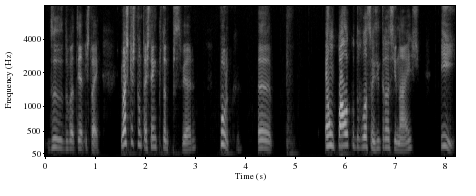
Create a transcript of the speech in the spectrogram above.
de debater? Isto é, eu acho que este contexto é importante perceber porque uh, é um palco de relações internacionais e,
